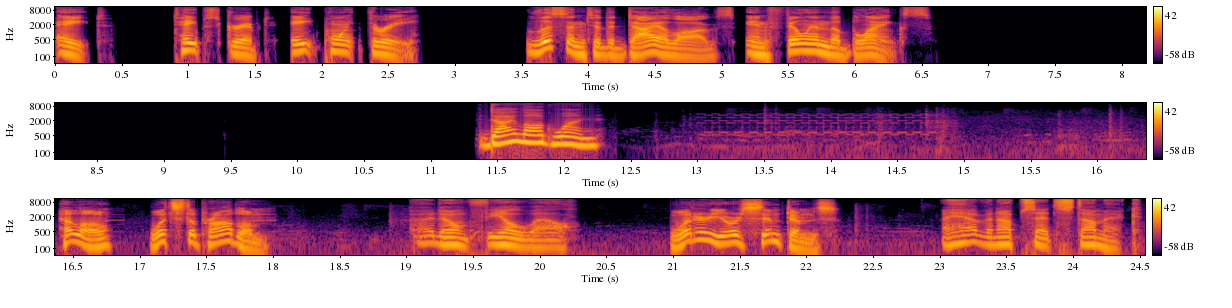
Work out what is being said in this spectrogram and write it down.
8, Tape Script 8.3. Listen to the dialogues and fill in the blanks. Dialogue 1. Hello, what's the problem? I don't feel well. What are your symptoms? I have an upset stomach.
